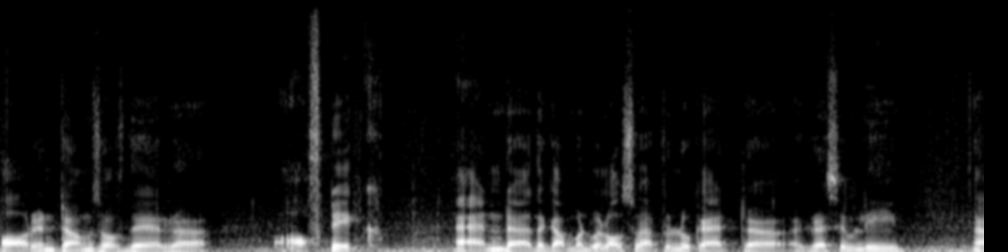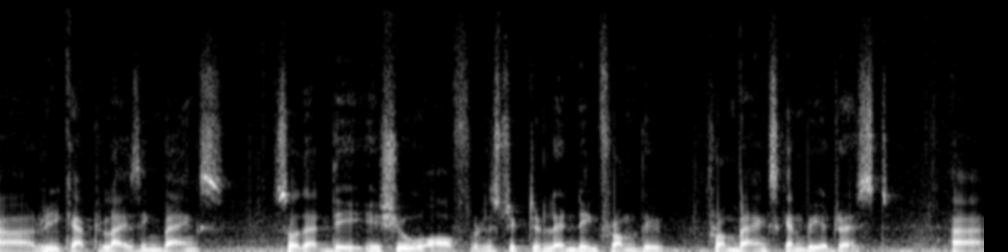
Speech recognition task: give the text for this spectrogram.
or in terms of their uh, offtake and uh, the government will also have to look at uh, aggressively uh, recapitalizing banks so that the issue of restricted lending from the from banks can be addressed, uh,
